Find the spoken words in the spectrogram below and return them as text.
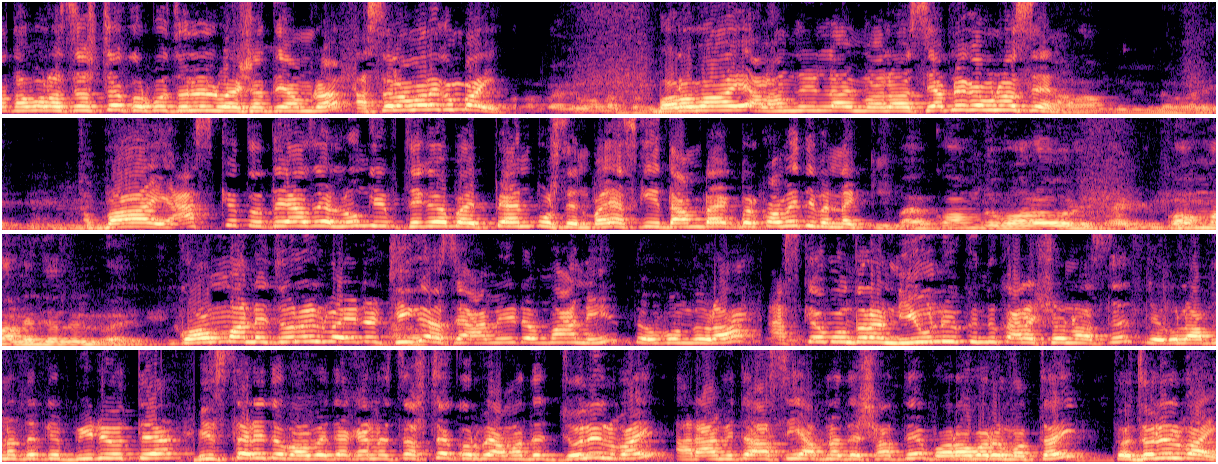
কথা বলার চেষ্টা করব জলিল ভাইয়ের সাথে আমরা। আসসালামু আলাইকুম ভাই। বড় ভাই আলহামদুলিল্লাহ আমি ভালো আছি। আপনি কেমন আছেন? আলহামদুলিল্লাহ ভাই। ভাই আজকে তো দেয়া যায় লুঙ্গি থেকে ভাই প্যান্ট পরছেন। ভাই আজকে দামটা একবার কমে দিবেন নাকি? ভাই কম তো বরাবরই থাকে। কম মানে জলিল ভাই। কম মানে জলিল ভাই এটা ঠিক আছে আমি এটা মানি। তো বন্ধুরা আজকে বন্ধুরা নিউ নিউ কিন্তু কালেকশন আছে যেগুলো আপনাদেরকে ভিডিওতে বিস্তারিত ভাবে দেখানোর চেষ্টা করবে আমাদের জলিল ভাই। আর আমি তো আছি আপনাদের সাথে বরাবরের মতোই। তো জলিল ভাই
